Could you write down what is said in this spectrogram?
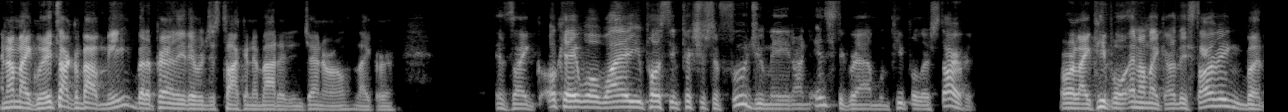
And I'm like, "Well, they talk about me?" But apparently they were just talking about it in general, like or it's like, okay, well, why are you posting pictures of food you made on Instagram when people are starving? Or like people, and I'm like, are they starving? But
